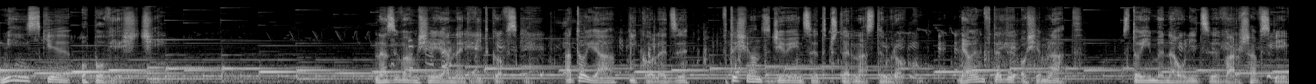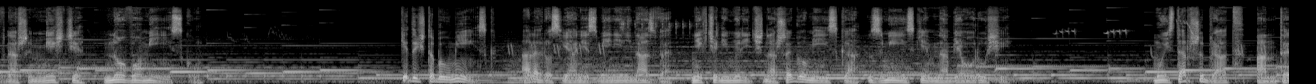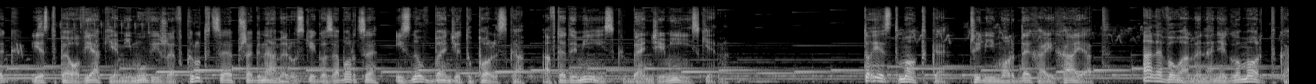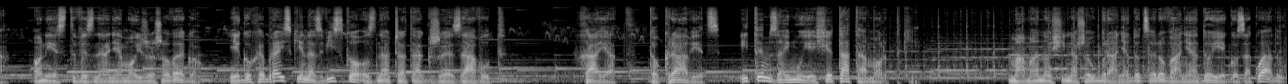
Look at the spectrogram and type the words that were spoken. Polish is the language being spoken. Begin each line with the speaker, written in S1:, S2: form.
S1: Mińskie opowieści. Nazywam się Janek Witkowski, a to ja i koledzy w 1914 roku. Miałem wtedy 8 lat. Stoimy na ulicy Warszawskiej w naszym mieście Nowomińsku. Kiedyś to był Mińsk, ale Rosjanie zmienili nazwę. Nie chcieli mylić naszego Mińska z Mińskiem na Białorusi. Mój starszy brat, Antek, jest peowiakiem i mówi, że wkrótce przegnamy ruskiego zaborcę i znów będzie tu Polska, a wtedy Mińsk będzie Mińskiem. To jest Motkę, czyli Mordechaj Hayat, ale wołamy na niego Mordka. On jest wyznania mojżeszowego. Jego hebrajskie nazwisko oznacza także zawód. Hayat to krawiec i tym zajmuje się tata Mordki. Mama nosi nasze ubrania do cerowania do jego zakładu.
